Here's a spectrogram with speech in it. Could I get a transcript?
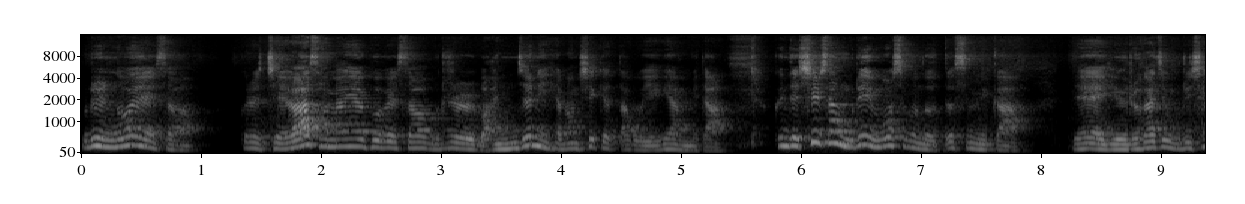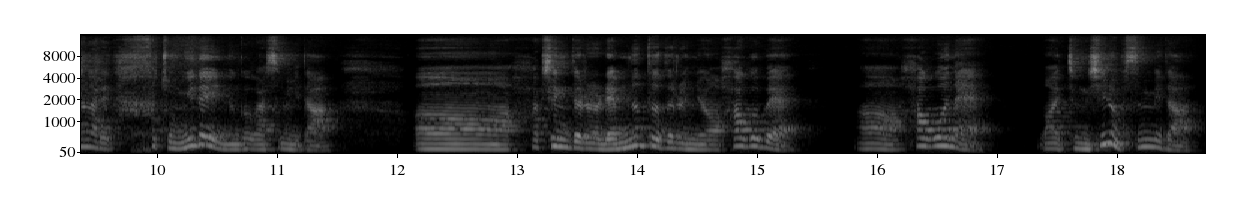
우리는 노예에서 그래 죄와 사망의 법에서 우리를 완전히 해방시켰다고 얘기합니다. 근데 실상 우리의 모습은 어떻습니까? 네, 여러 가지 우리 생활에 다 종이되어 있는 것 같습니다. 어, 학생들은, 랩런트들은요, 학업에, 어, 학원에, 어, 정신 없습니다.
